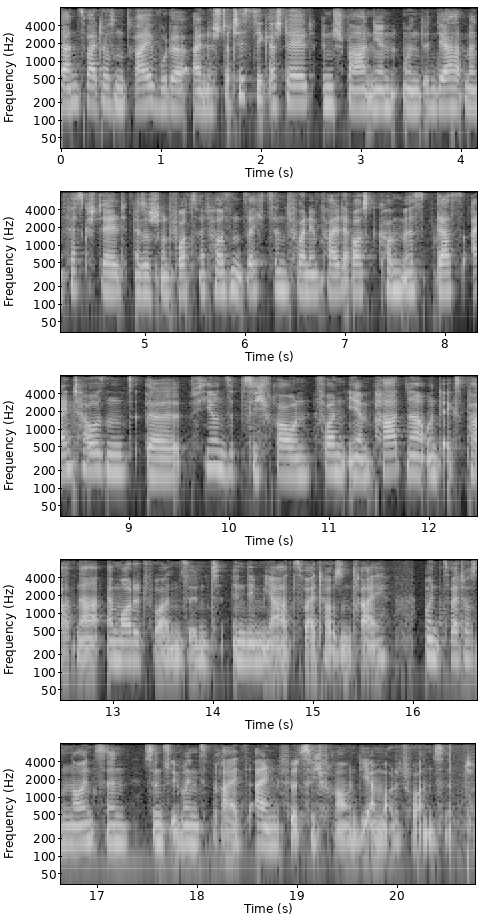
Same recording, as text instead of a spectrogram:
Dann 2003 wurde eine Statistik erstellt in Spanien und in der hat man festgestellt, also schon vor 2016, vor dem Fall, der rausgekommen ist, dass 1074 Frauen von ihrem Partner und Ex-Partner ermordet worden sind in dem Jahr 2003. Und 2019 sind es übrigens bereits 41 Frauen, die ermordet worden sind.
